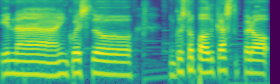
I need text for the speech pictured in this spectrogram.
in, uh, in, questo, in questo podcast, però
